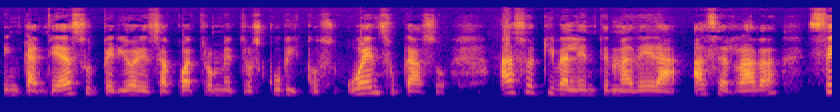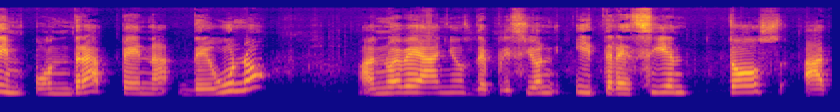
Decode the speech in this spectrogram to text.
en cantidades superiores a 4 metros cúbicos o en su caso a su equivalente madera aserrada, se impondrá pena de 1 a 9 años de prisión y 300 a,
